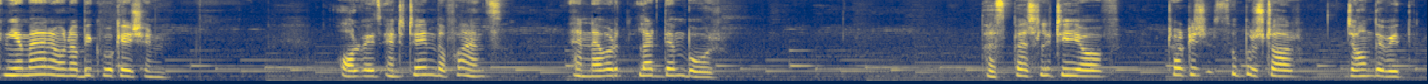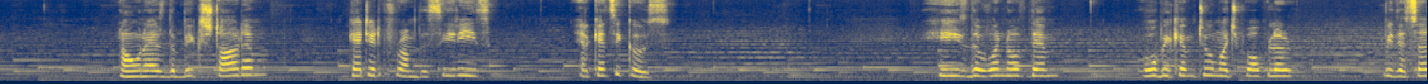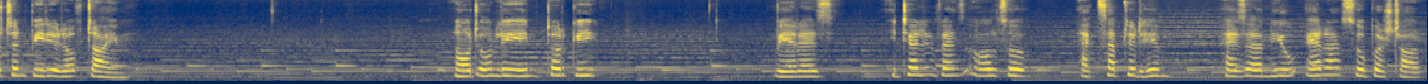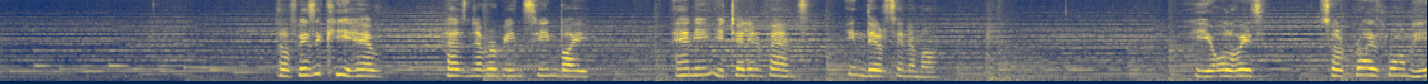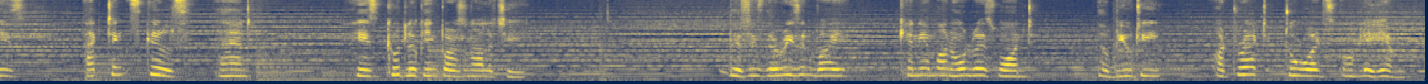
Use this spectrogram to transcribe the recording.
Can Yaman on a big vacation. Always entertain the fans and never let them bore. The specialty of Turkish superstar John David, known as the Big Stardom, get it from the series Erkenci Kuş. He is the one of them who became too much popular with a certain period of time. Not only in Turkey, whereas Italian fans also accepted him as a new era superstar. The physique he have has never been seen by any Italian fans in their cinema. He always surprised from his acting skills and his good looking personality. This is the reason why Can Yaman always want the beauty attract towards only him.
